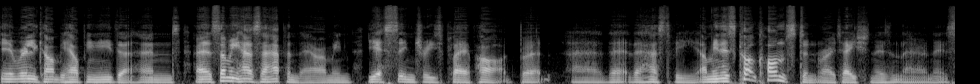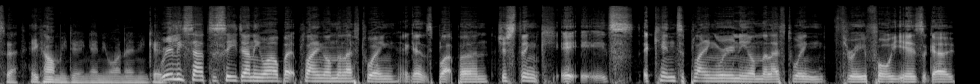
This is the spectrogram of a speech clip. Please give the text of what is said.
It really can't be helping either, and uh, something has to happen there. I mean yes, injuries play a part, but uh, there there has to be. I mean, there's constant rotation, isn't there? And it's uh, it can't be doing anyone any good. Really sad to see Danny Welbeck playing on the left wing against Blackburn. Just think it, it's akin to playing Rooney on the left wing three or four years ago.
